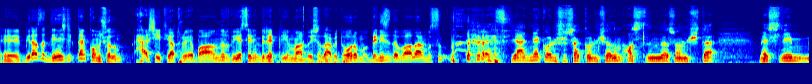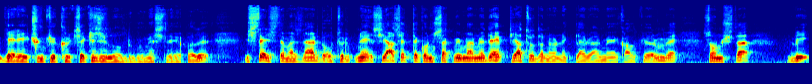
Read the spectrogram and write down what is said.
Ee, biraz da denizcilikten konuşalım. Her şey tiyatroya bağlanır diye senin bir repliğin vardı Işıl abi. Doğru mu? Denizi de bağlar mısın? evet. Yani ne konuşursak konuşalım. Aslında sonuçta mesleğim gereği çünkü 48 yıl oldu bu mesleği yapalı. İster istemez nerede oturup ne siyasette konuşsak bilmem ne de hep tiyatrodan örnekler vermeye kalkıyorum ve sonuçta bir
